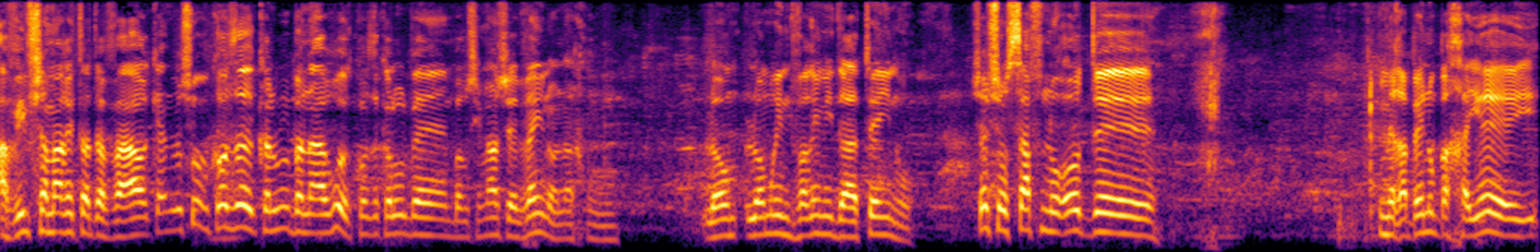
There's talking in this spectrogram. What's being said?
אביו שמר את הדבר, כן, ושוב, כל זה כלול בנערות, כל זה כלול ברשימה שהבאנו, אנחנו לא, לא אומרים דברים מדעתנו. אני חושב שהוספנו עוד אה, מרבנו בחיי,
